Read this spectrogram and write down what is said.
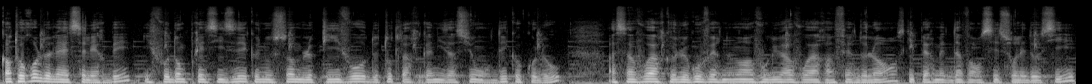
Quant au rôle de la SLRB, il faut donc préciser que nous sommes le pivot de toute l'organisation des Cocolos, à savoir que le gouvernement a voulu avoir un fer de lance qui permette d'avancer sur les dossiers,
